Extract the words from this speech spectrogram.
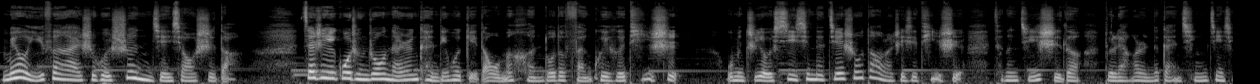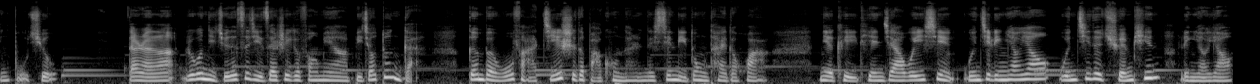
没有一份爱是会瞬间消失的，在这一过程中，男人肯定会给到我们很多的反馈和提示。我们只有细心的接收到了这些提示，才能及时的对两个人的感情进行补救。当然了，如果你觉得自己在这个方面啊比较钝感，根本无法及时的把控男人的心理动态的话，你也可以添加微信文姬零幺幺，文姬的全拼零幺幺，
